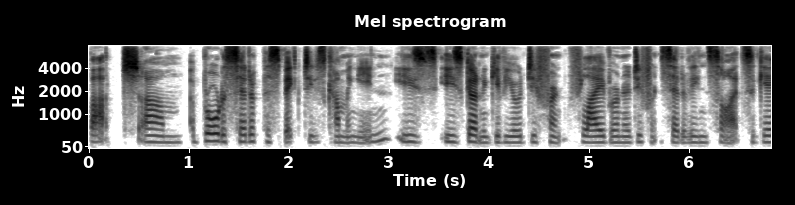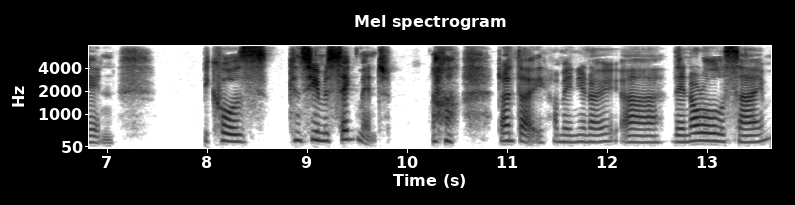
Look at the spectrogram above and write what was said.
but um, a broader set of perspectives coming in is is going to give you a different flavour and a different set of insights again, because consumers segment, don't they? I mean, you know, uh, they're not all the same.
